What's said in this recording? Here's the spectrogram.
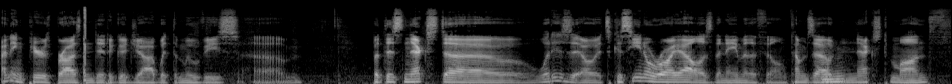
I think Pierce Brosnan did a good job with the movies. Um, but this next, uh, what is it? Oh, it's Casino Royale is the name of the film. Comes out mm-hmm. next month.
